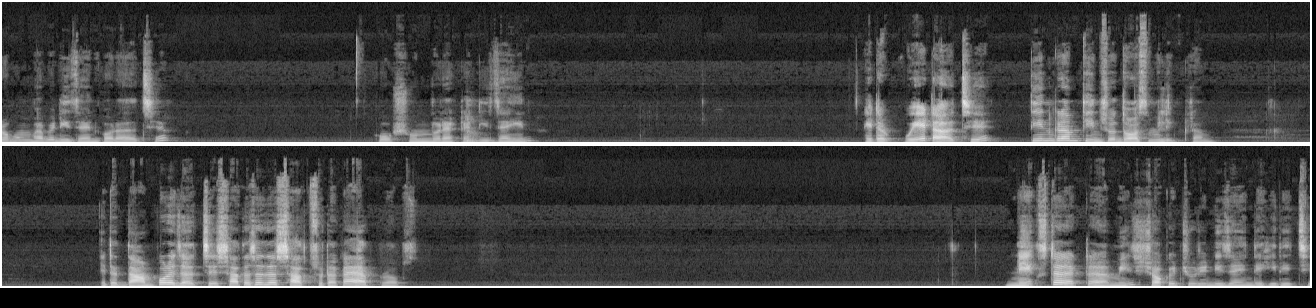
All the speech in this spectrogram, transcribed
রকমভাবে ডিজাইন করা আছে। খুব সুন্দর একটা ডিজাইন। এটার ওয়েট আছে তিন গ্রাম তিনশো দশ মিলিগ্রাম। এটার দাম পড়ে যাচ্ছে সাতাশ হাজার সাতশো টাকা অ্যাপ্রক্স। নেক্সট আর একটা আমি শকেট চুরির ডিজাইন দেখিয়ে দিচ্ছি।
